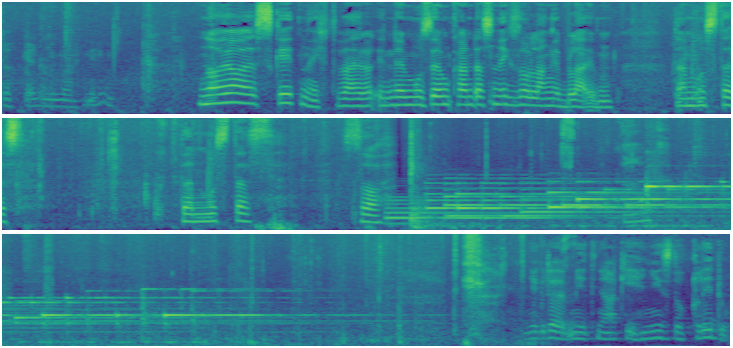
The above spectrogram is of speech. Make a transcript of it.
doch gerne jemand nehmen. Naja, es geht nicht, weil in dem Museum kann das nicht so lange bleiben. Dann muss das, dann muss das so. Někde mít nějaký hnízdo klidu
